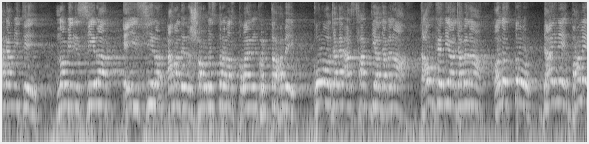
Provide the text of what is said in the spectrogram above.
আগামীতে নবীর সিরাত, এই সিরাত আমাদের সর্বস্তরে বাস্তবায়ন করতে হবে। কোন জায়গায় আর ছাড় দেওয়া যাবে না, কাউকে দেওয়া যাবে না। অদস্ত ডাইনে, বামে,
